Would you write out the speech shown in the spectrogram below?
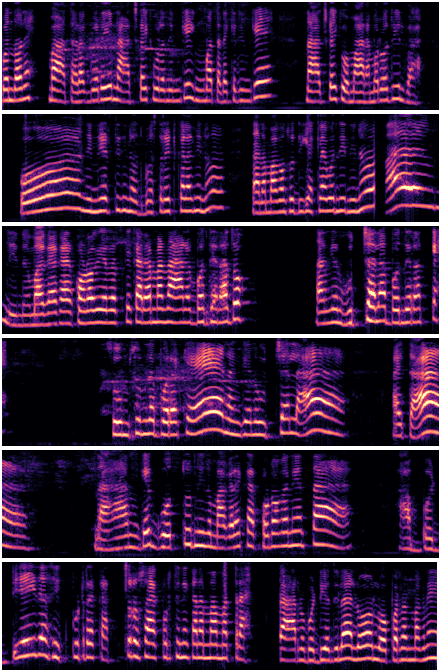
ಬಂದವನೆ ಮಾತಾಡಕ್ಕೆ ಬರೀ ನಾಚ್ಕಾಯಿ ಇಲ್ಲ ನಿನಗೆ, ಹಿಂಗೆ ಮಾತಾಡಕ್ಕೆ ನಿನಗೆ. ಕೋ ಮಾನ ಮರೋದಿಲ್ವಾ ಓ, ನಿನ್ನ ಇರ್ತೀನಿ ನೀನು ಅದು ಬಸ್ಸಲ್ಲಿ ಇಟ್ಕೊಳ್ಳ ನೀನು. ನನ್ನ ಮಗನ ಸುದ್ದಿಗೆ ಯಾಕೆ ಬಂದಿ ನೀನು? ನಿನ್ನ ಮಗ ಕರ್ಕೊಂಡೋಗಿರೋದಕ್ಕೆ ಕರಮ್ಮ, ನಾನು ಬಂದಿರೋದು. ನನಗೇನು ಹುಚ್ಚಲ್ಲ ಬಂದಿರತ್ತೆ ಸುಮ್ ಸುಮ್ಮನೆ ಬರೋಕ್ಕೆ ನನಗೇನು ಹುಚ್ಚಲ್ಲ ಆಯ್ತಾ? ನನಗೆ ಗೊತ್ತು, ನಿನ್ನ ಮಗಳೇ ಕರ್ಕೊಂಡೋಗನೆ ಅಂತ. ಆ ಬಡ್ಡಿ ಇದೆ ಸಿಕ್ಬಿಟ್ರೆ ಕತ್ತರು ಸಾಕ್ಬಿಡ್ತೀನಿ ಕಣಮ್ಮ ಮಾತ್ರ ಯಾರು ಬಡ್ಡಿ ಅದಿಲ್ಲ, ಅಲ್ಲೋ ಲೋಪ ನನ್ನ ಮಗನೇ.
